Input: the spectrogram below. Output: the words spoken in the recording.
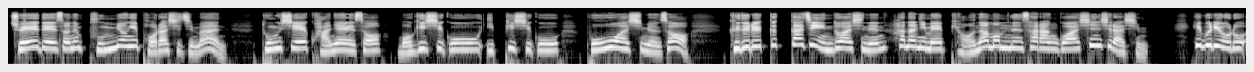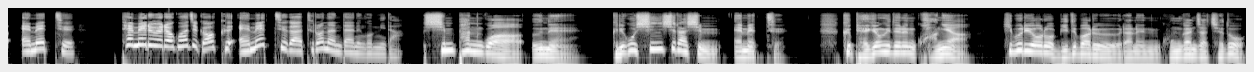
죄에 대해서는 분명히 벌하시지만 동시에 관야에서 먹이시고 입히시고 보호하시면서 그들을 끝까지 인도하시는 하나님의 변함없는 사랑과 신실하심, 히브리어로 에메트, 테메르라고 하죠. 그 에메트가 드러난다는 겁니다. 심판과 은혜, 그리고 신실하심 에메트. 그 배경이 되는 광야, 히브리어로 미드바르라는 공간 자체도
